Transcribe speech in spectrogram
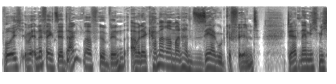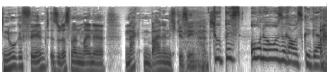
wo ich im Endeffekt sehr dankbar für bin. Aber der Kameramann hat sehr gut gefilmt. Der hat nämlich mich nur gefilmt, sodass man meine nackten Beine nicht gesehen hat. Du bist ohne Hose rausgegangen,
